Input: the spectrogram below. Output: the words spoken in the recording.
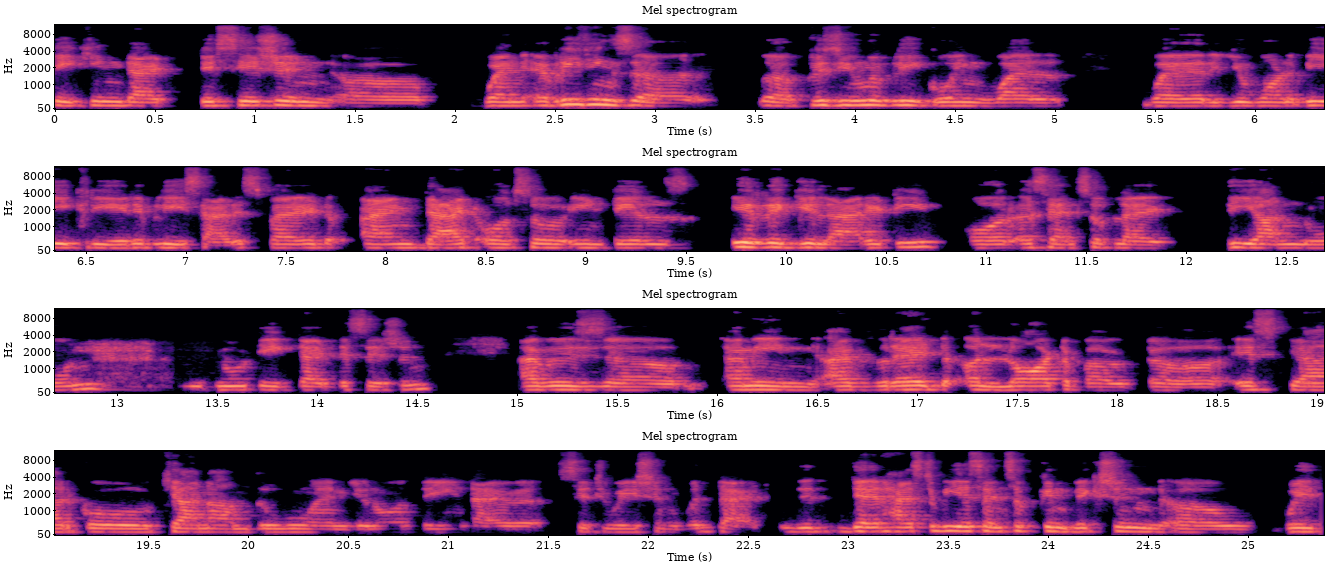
taking that decision uh, when everything's uh, uh, presumably going well where you want to be creatively satisfied and that also entails irregularity or a sense of like the unknown you do take that decision. I was uh, i mean i've read a lot about uh, ko kya naam do and you know the entire situation with that. There has to be a sense of conviction uh, with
